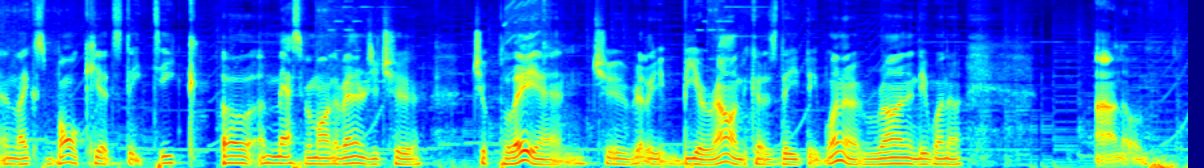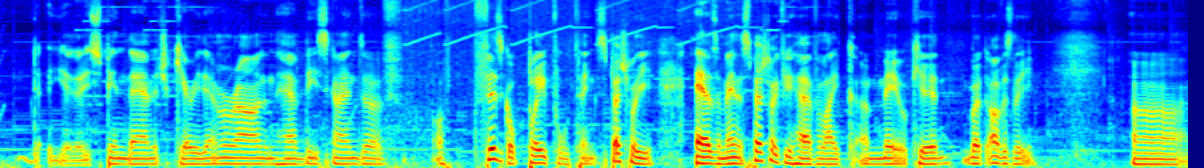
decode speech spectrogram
And like small kids they take a, a massive amount of energy to to play and to really be around because they they want to run and they want to i don't know yeah, they spin them, that you carry them around and have these kinds of of physical playful things, especially as a man, especially if you have like a male kid. But obviously, uh,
